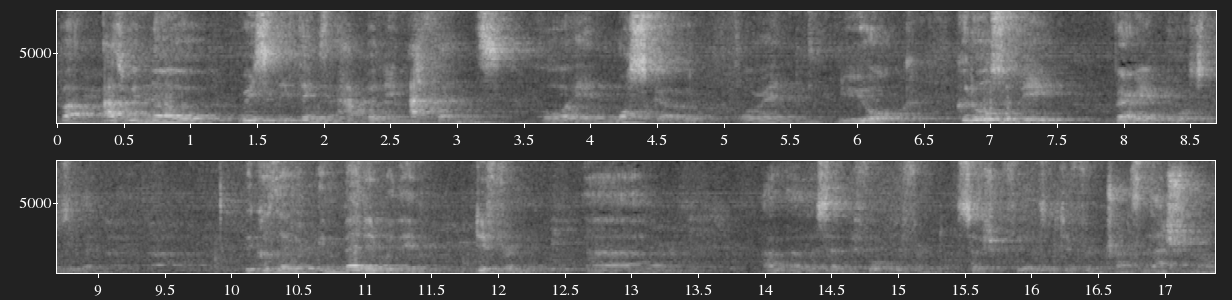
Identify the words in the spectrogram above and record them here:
But as we know recently, things that happen in Athens or in Moscow or in New York could also be very important to them because they're embedded within different um, as I said before, different social fields or different transnational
